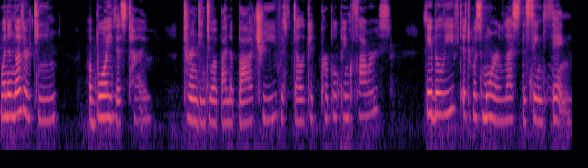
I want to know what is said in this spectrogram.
When another teen, a boy this time, turned into a banaba tree with delicate purple pink flowers, they believed it was more or less the same thing.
